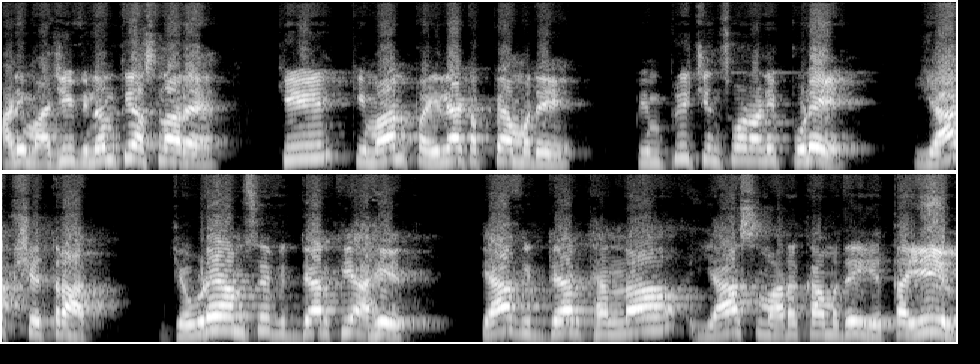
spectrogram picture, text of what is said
आणि माझी विनंती असणार आहे की किमान पहिल्या टप्प्यामध्ये पिंपरी चिंचवड आणि पुणे या क्षेत्रात जेवढे आमचे विद्यार्थी आहेत त्या विद्यार्थ्यांना या स्मारकामध्ये येता येईल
